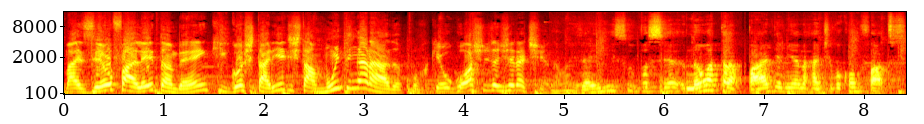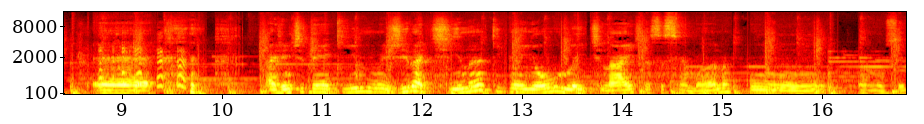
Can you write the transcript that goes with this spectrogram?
mas eu falei também que gostaria de estar muito enganado, porque eu gosto da giratina. Não, mas aí isso você não atrapalha a minha narrativa com fatos. É, a gente tem aqui uma giratina que ganhou o Late Night dessa semana com eu não sei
